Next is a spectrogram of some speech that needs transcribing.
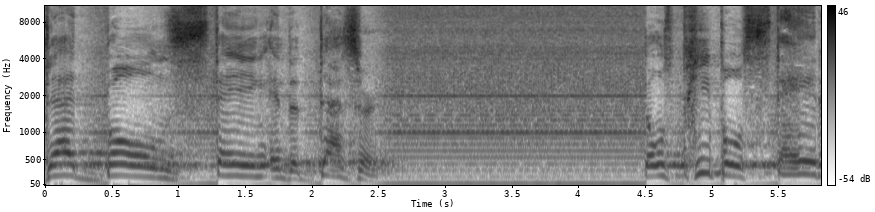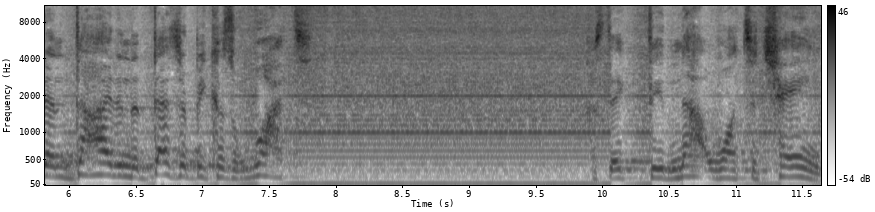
dead bones staying in the desert. Those people stayed and died in the desert because what? Because they did not want to change.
